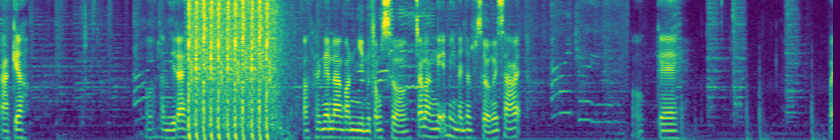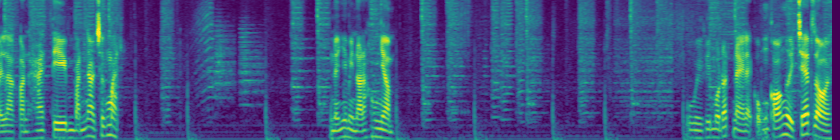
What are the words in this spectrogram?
À kia ô làm gì đây? À, Thanh niên đang còn nhìn vào trong sưởng Chắc là nghĩ mình đang trong sưởng hay sao ấy. Ok. Vậy là còn hai team bắn nhau trước mặt. Nếu như mình nói là không nhầm. Ui cái mô đất này lại cũng có người chết rồi.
